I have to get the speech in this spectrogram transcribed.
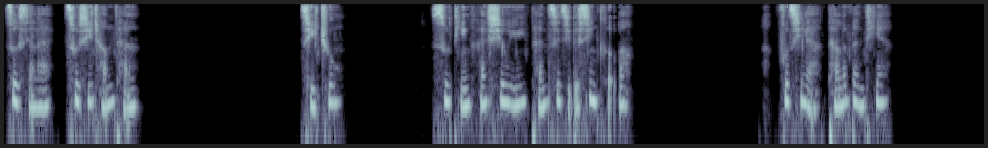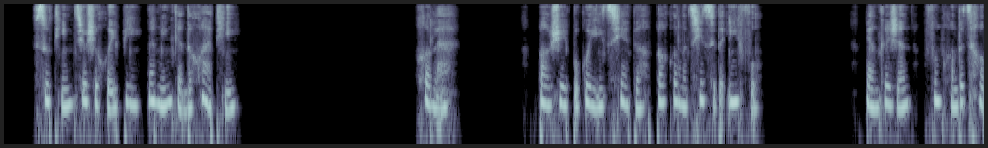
坐下来促膝长谈。起初，苏婷还羞于谈自己的性渴望，夫妻俩谈了半天，苏婷就是回避那敏感的话题。后来，鲍瑞不顾一切的剥光了妻子的衣服，两个人疯狂的操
